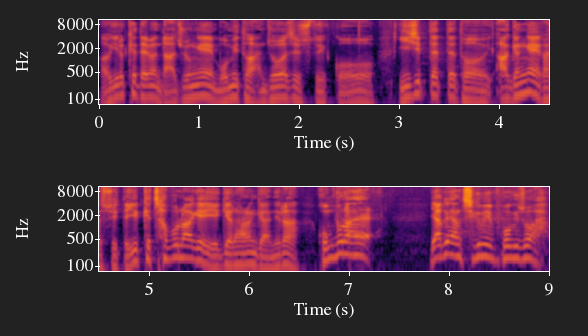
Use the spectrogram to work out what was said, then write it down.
어, 이렇게 되면 나중에 몸이 더 안 좋아질 수도 있고 20대 때 더 악영향에 갈 수 있다 이렇게 차분하게 얘기를 하는 게 아니라 공부나 해. 야 그냥 지금이 보기 좋아.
